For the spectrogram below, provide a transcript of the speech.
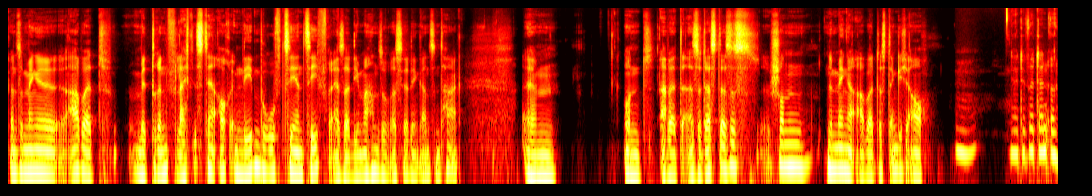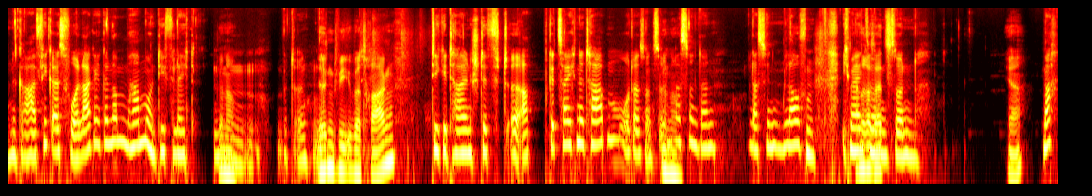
ganze Menge Arbeit mit drin. Vielleicht ist der auch im Nebenberuf CNC-Fräser, die machen sowas ja den ganzen Tag. Ähm, und, aber also das, das ist schon eine Menge Arbeit, das denke ich auch. Mhm. ja, der wird dann irgendeine Grafik als Vorlage genommen haben und die vielleicht Genau. mm, mit irgendeinem Irgendwie übertragen. digitalen Stift äh, abgezeichnet haben oder sonst Genau. irgendwas und dann lass ihn laufen. Ich meine, so, so ein Ja. Mach,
